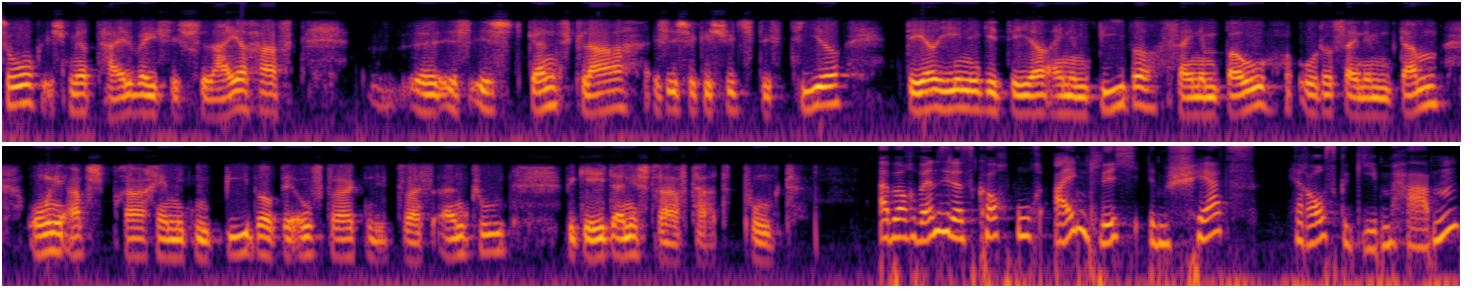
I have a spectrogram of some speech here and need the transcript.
zog, ist mir teilweise schleierhaft. Äh, es ist ganz klar, es ist ein geschütztes Tier. Derjenige, der einem Biber, seinem Bau oder seinem Damm ohne Absprache mit dem Biberbeauftragten etwas antut, begeht eine Straftat. Punkt. Aber auch wenn Sie das Kochbuch eigentlich im Scherz herausgegeben haben.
